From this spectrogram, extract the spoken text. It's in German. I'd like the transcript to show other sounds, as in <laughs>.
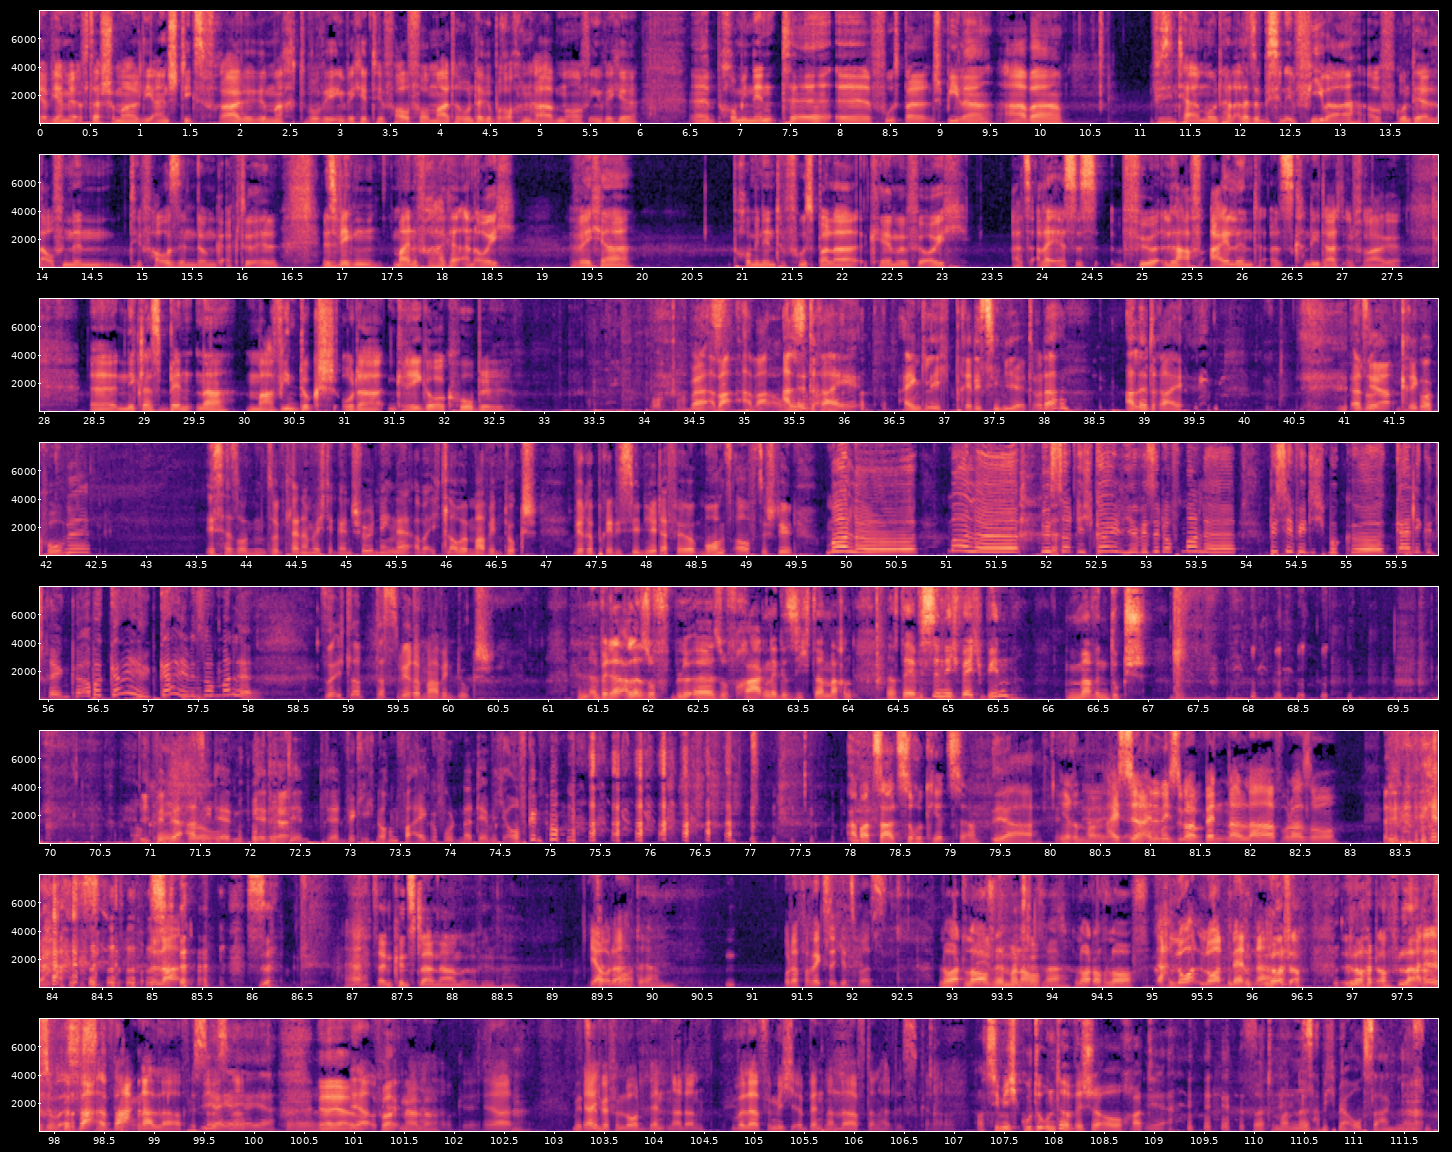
Ja, wir haben ja öfter schon mal die Einstiegsfrage gemacht, wo wir irgendwelche TV-Formate runtergebrochen haben auf irgendwelche äh, prominente äh, Fußballspieler, aber wir sind ja momentan alle so ein bisschen im Fieber aufgrund der laufenden TV-Sendung aktuell. Deswegen meine Frage an euch, welcher prominente Fußballer käme für euch als allererstes für Love Island als Kandidat in Frage? Äh, Niklas Bentner, Marvin Duksch oder Gregor Kobel? Aber, aber, aber alle drei eigentlich prädestiniert, oder? Alle drei. Also Ja. Gregor Kobel ist ja so ein, so ein kleiner Möchtegern-Schönding, ne? Aber ich glaube, Marvin Duksch wäre prädestiniert dafür, morgens aufzustehen. Malle! Malle! Ist das nicht geil hier? Wir sind auf Malle. Bisschen wenig Mucke, geile Getränke, aber geil, geil, wir sind auf Malle. So, ich glaube, das wäre Marvin Duksch. Wenn, wenn dann alle so, blö- äh, so fragende Gesichter machen, dann sagt der, wisst ihr nicht, wer ich bin? Marvin Duksch. ich bin der Assi, Bro. der, der, der, Ja. der, der wirklich noch einen Verein gefunden hat, der mich aufgenommen Aber zahlt zurück jetzt, ja. hat. Ja. Ehrenmann. Ja, Heißt der eine nicht sogar Oh. Bentner Love oder so? <laughs> <laughs> La <laughs> So, Hä? sein Künstlername auf jeden Fall. Ja, Der oder? Lord, ja. Oder verwechsel ich jetzt was? Lord Love Nee, nennt man auch, ja. Lord of Love. Ach, Lord, Lord Bentner. Lord of, Lord of Ah, nee, Love. so, äh, Wa äh, Wagner Love ist das, Ja, ja, ne? ja, ja. ja, ja, Ja, okay. Wagner Ah, Love. okay. Ja, Mit ja ich wäre für Lord Bentner dann. Weil er für mich äh, Bentner Love dann halt ist, keine Ahnung. Auch ziemlich gute Unterwäsche auch hat, ja. hörte man, ne? Das habe ich mir auch sagen lassen.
